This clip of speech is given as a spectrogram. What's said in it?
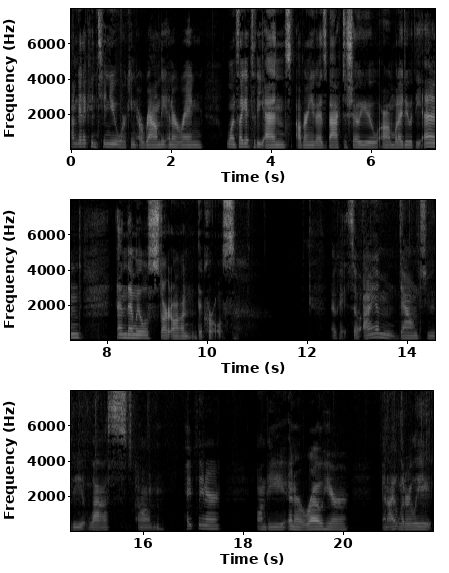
I'm going to continue working around the inner ring. Once I get to the end, I'll bring you guys back to show you um, what I do at the end. And then we will start on the curls. Okay, so I am down to the last um, pipe cleaner on the inner row here. And I literally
